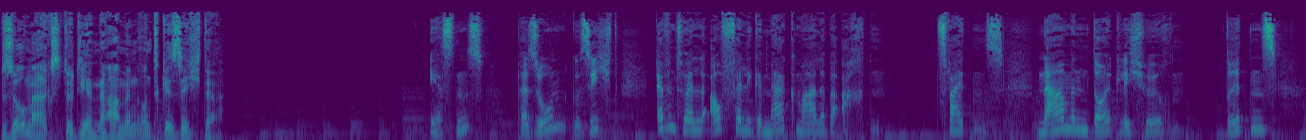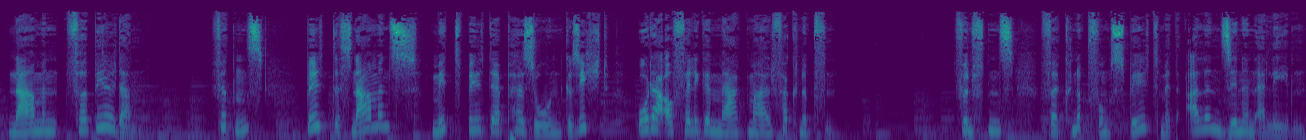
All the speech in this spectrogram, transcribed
So merkst du dir Namen und Gesichter. Erstens Person, Gesicht, eventuell auffällige Merkmale beachten. Zweitens Namen deutlich hören. Drittens Namen verbildern. Viertens Bild des Namens mit Bild der Person, Gesicht oder auffälligem Merkmal verknüpfen. Fünftens Verknüpfungsbild mit allen Sinnen erleben.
